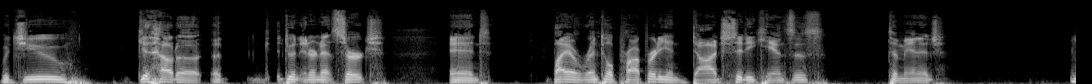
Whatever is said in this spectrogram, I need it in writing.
would you get out a, a do an internet search and buy a rental property in Dodge City, Kansas, to manage?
